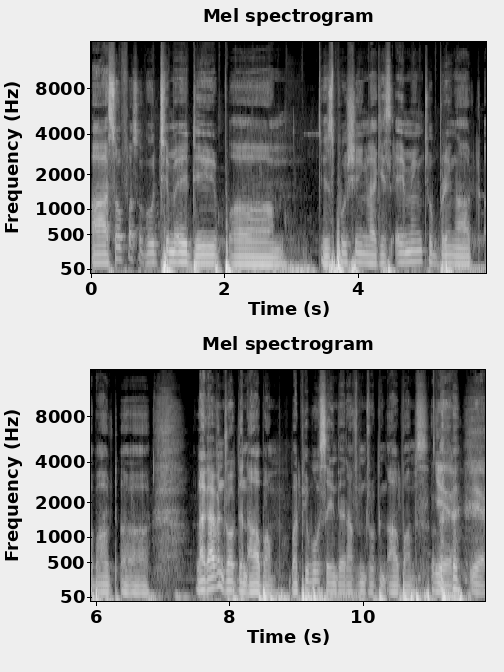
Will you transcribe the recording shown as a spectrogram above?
Uh, so far so good. Team A Deep um, is pushing, like he's aiming to bring out about uh, like I haven't dropped an album, but people saying that I've been dropping albums. Yeah, yeah,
